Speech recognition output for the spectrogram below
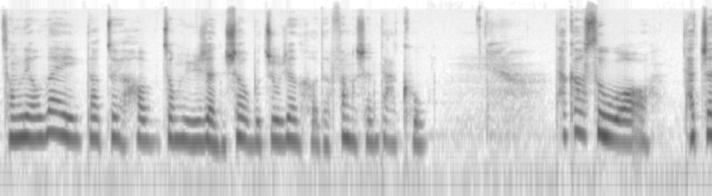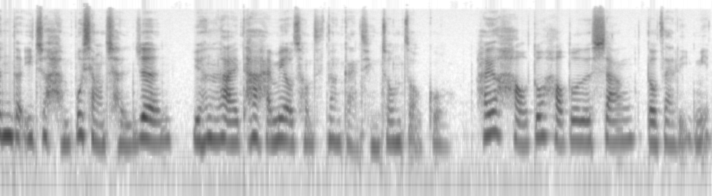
从流泪到最后，终于忍受不住任何的放声大哭。他告诉我，他真的一直很不想承认，原来他还没有从这段感情中走过，还有好多好多的伤都在里面。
